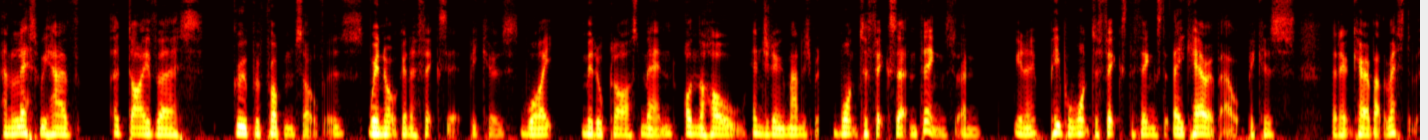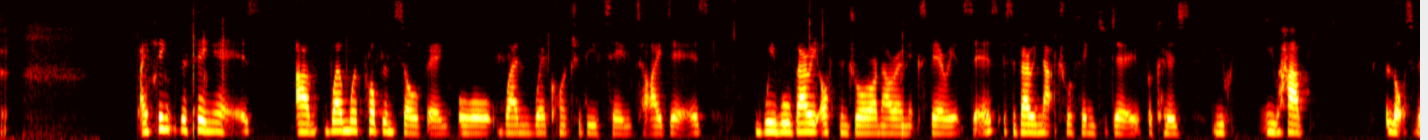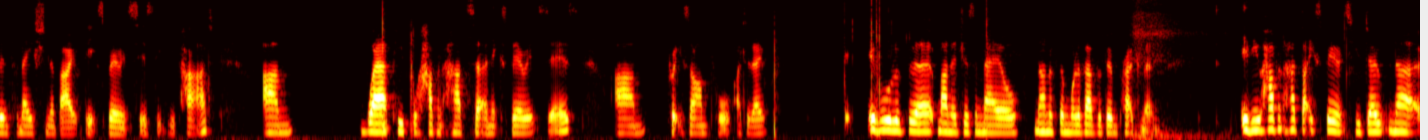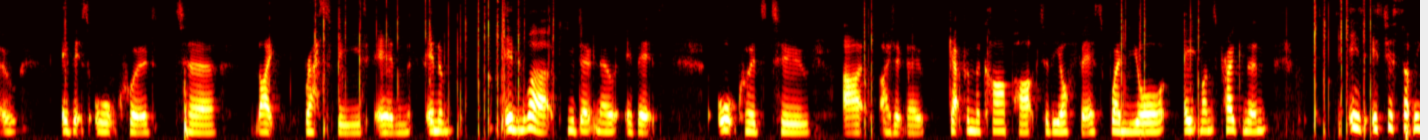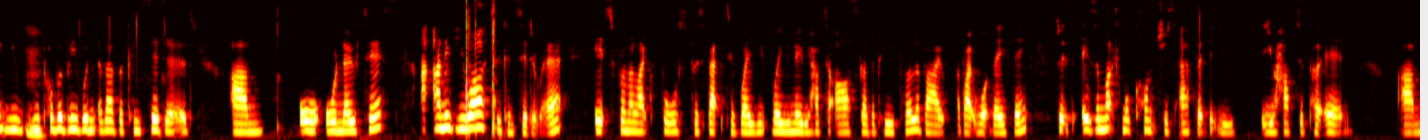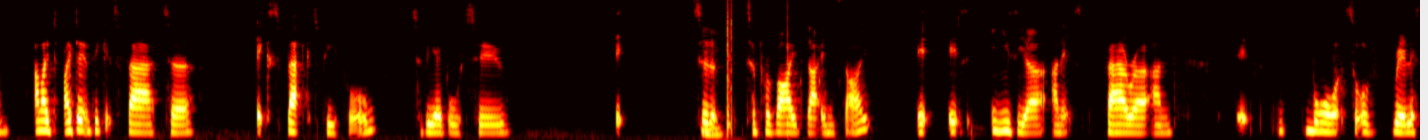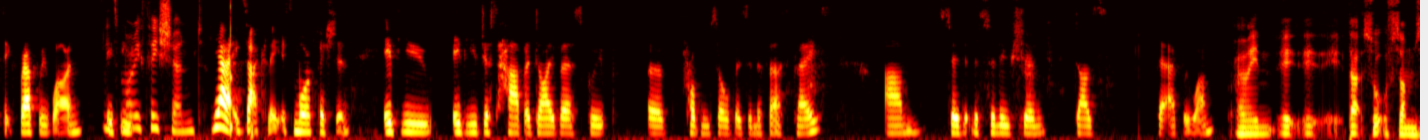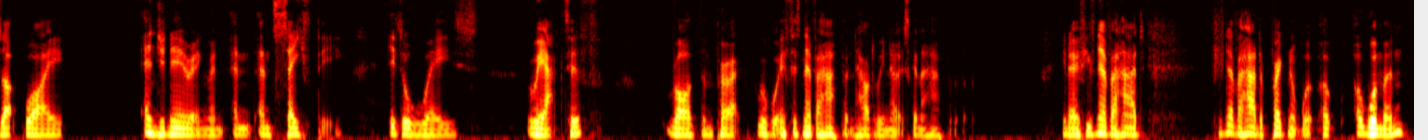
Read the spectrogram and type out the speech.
unless we have a diverse group of problem solvers, we're not going to fix it because white middle class men, on the whole, engineering management want to fix certain things. And, you know, people want to fix the things that they care about because they don't care about the rest of it. I think the thing is, um, when we're problem solving or when we're contributing to ideas, we will very often draw on our own experiences. It's a very natural thing to do because you you have lots of information about the experiences that you've had. Um, where people haven't had certain experiences, um, for example, I don't know, if all of the managers are male, none of them will have ever been pregnant. If you haven't had that experience, you don't know if it's awkward to like breastfeed in in a, in work. You don't know if it's awkward to uh, I don't know get from the car park to the office when you're eight months pregnant is, it's just something you, mm. you probably wouldn't have ever considered um, or, or noticed. And if you are to consider it, it's from a like forced perspective where you where you maybe have to ask other people about about what they think. So it's it's a much more conscious effort that you that you have to put in. Um, and I, I don't think it's fair to expect people to be able to to mm. to provide that insight. It it's easier and it's fairer and it's more sort of realistic for everyone. It's more efficient. Yeah, exactly. It's more efficient if you if you just have a diverse group of problem solvers in the first place, um, so that the solution does fit everyone. I mean, it, it, it, that sort of sums up why engineering and, and, and safety is always reactive rather than proactive. If it's never happened, how do we know it's going to happen? You know, if you've never had if you've never had a pregnant wo- a, a woman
